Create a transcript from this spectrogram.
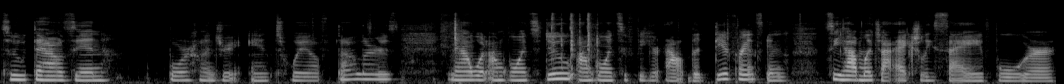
$2,412. Now what I'm going to do, I'm going to figure out the difference and see how much I actually saved for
